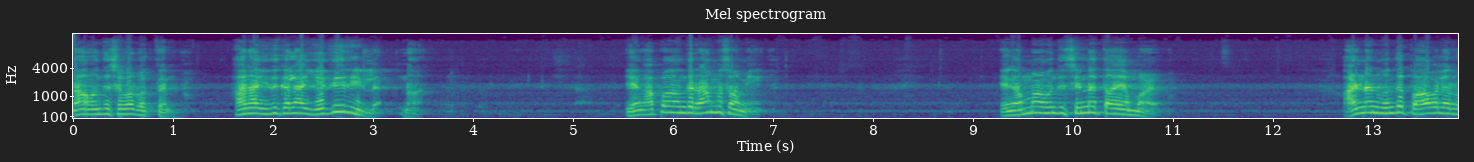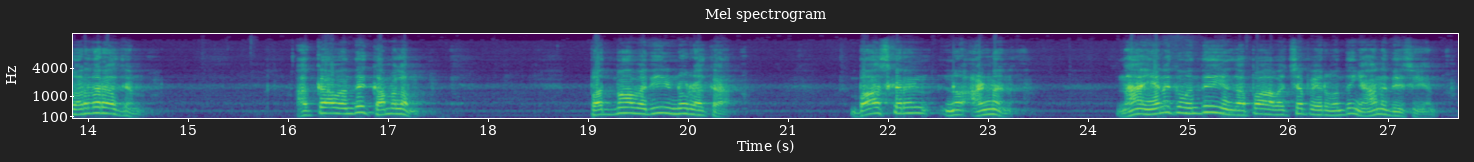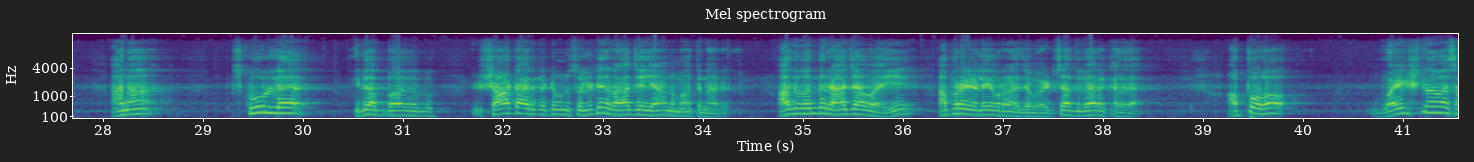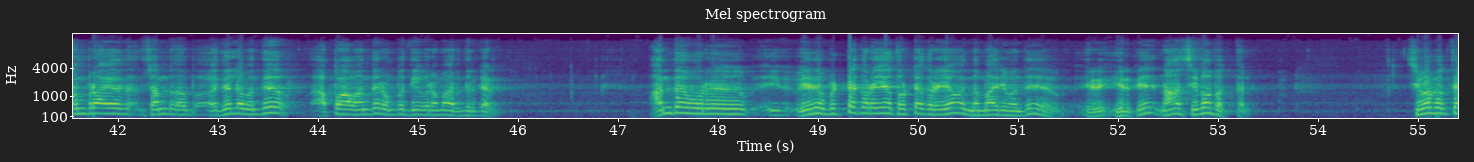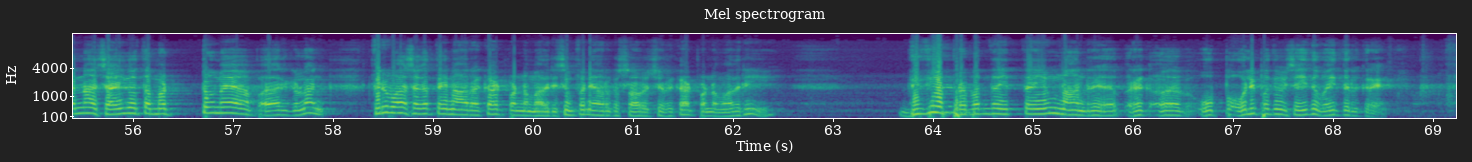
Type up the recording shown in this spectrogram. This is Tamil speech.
நான் வந்து சிவபக்தன். ஆனால் இதுக்கெல்லாம் எதிரி இல்லை நான். எங்கள் அப்பா வந்து ராமசாமி. எங்கள் அம்மா வந்து சின்ன தாயம்மாள். அண்ணன் வந்து பாவலர் வரதராஜன். அக்கா வந்து கமலம். பத்மாவதி இன்னொரு அக்கா. பாஸ்கரன் அண்ணன். நான் எனக்கு வந்து எங்கள் அப்பா வச்ச பேர் வந்து ஞானதேசிகன். ஆனால் ஸ்கூலில் இதை ஷார்ட்டாக இருக்கட்டும்னு சொல்லிட்டு ராஜையான்னு மாற்றினார் அது வந்து ராஜாவாகி அப்புறம் இளையவர் ராஜாவாயிடுச்சு. அது வேற கதை. அப்போது வைஷ்ணவ சம்பிராய சம் இதில் வந்து அப்பா வந்து ரொம்ப தீவிரமாக இருந்திருக்காரு. அந்த ஒரு இது விட்ட குறையோ தொட்ட குறையோ இந்த மாதிரி வந்து இருக்குது நான் சிவபக்தன். சிவபக்தன்னா சைவத்தை மட்டுமே பாதிக்கலாம் திருவாசகத்தை நான் ரெக்கார்ட் பண்ண மாதிரி சிம்பனி ஆர்கெஸ்ட்ரா வச்சு ரெக்கார்ட் பண்ண மாதிரி திவ்ய பிரபந்தத்தையும் நான் ரெ- ரெக்- ஒப்ப- செய்து வைத்திருக்கிறேன்.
